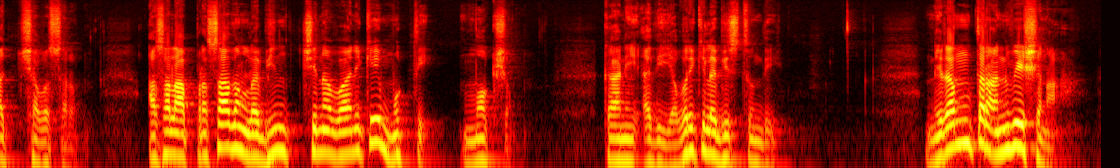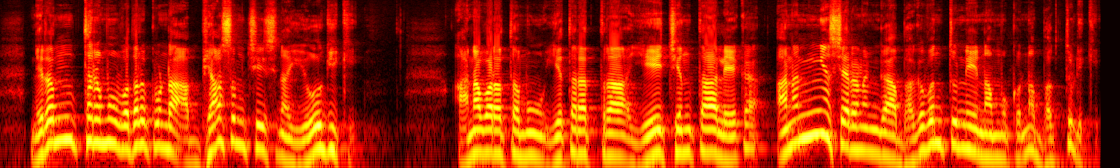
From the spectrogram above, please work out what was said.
అత్యవసరం. అసలు ఆ ప్రసాదం లభించిన వానికే ముక్తి మోక్షం. కానీ అది ఎవరికి లభిస్తుంది? నిరంతర అన్వేషణ నిరంతరము వదలకుండా అభ్యాసం చేసిన యోగికి అనవరతము ఇతరత్ర ఏ చింత లేక అనన్య శరణంగా భగవంతుణ్ణి నమ్ముకున్న భక్తుడికి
